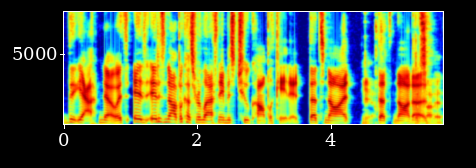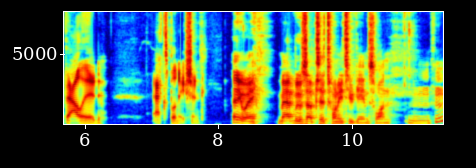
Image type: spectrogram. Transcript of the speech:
the yeah, no. It's it, it is not because her last name is too complicated. That's not Yeah. that's not That's a not valid explanation. Anyway, Matt moves up to 22 games won. hmm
